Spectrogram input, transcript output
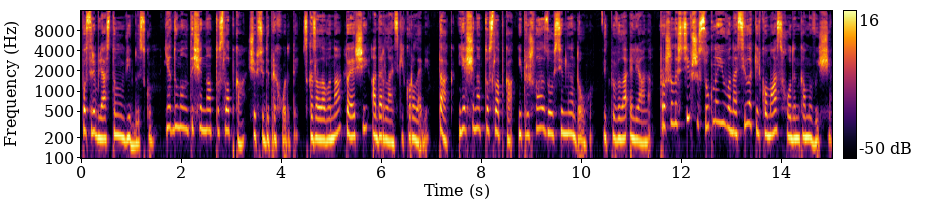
по сріблястому відблиску. Я думала, ти ще надто слабка, щоб сюди приходити, сказала вона першій адарландській королеві. Так, я ще надто слабка і прийшла зовсім ненадовго, відповіла Еліана. Прошелестівши сукнею, вона сіла кількома сходинками вище.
